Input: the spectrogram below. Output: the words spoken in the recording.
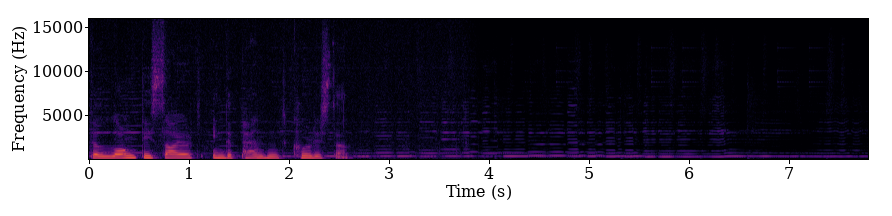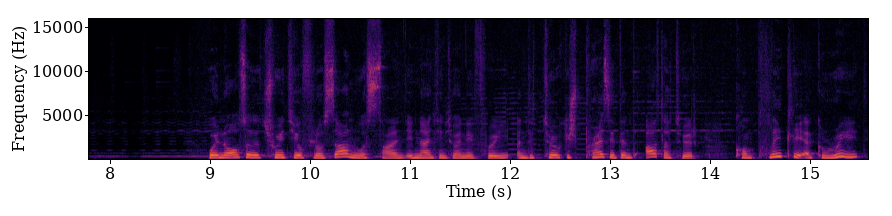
the long desired independent Kurdistan. When also the Treaty of Lausanne was signed in 1923 and the Turkish President Atatürk completely agreed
